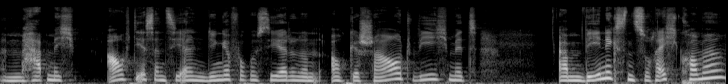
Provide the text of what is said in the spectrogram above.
Ähm, habe mich auf die essentiellen Dinge fokussiert und dann auch geschaut, wie ich mit am wenigsten zurechtkomme.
